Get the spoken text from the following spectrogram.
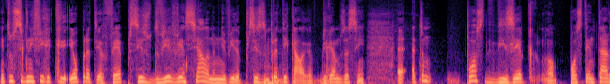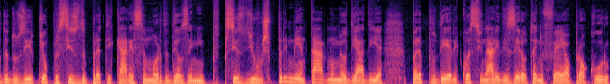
Então significa que eu, para ter fé, preciso de vivenciá-la na minha vida, preciso de uhum. praticá-la, digamos assim. Então, posso dizer que, posso tentar deduzir que eu preciso de praticar esse amor de Deus em mim, preciso de o experimentar no meu dia a dia para poder equacionar e dizer eu tenho fé, ou procuro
